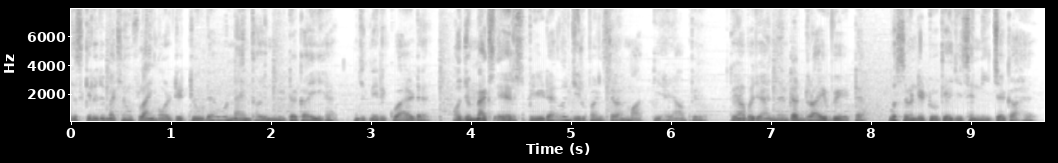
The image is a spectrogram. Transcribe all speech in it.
इसके लिए जो मैक्सिमम फ्लाइंग ऑल्टीट्यूड है, वो नाइन थाउज़ेंड मीटर का ही है, जितनी रिक्वायर्ड है, और जो मैक्स एयर स्पीड है, वो ज़ीरो पॉइंट सेवन मार्क की है यहाँ पे। तो यहाँ पे जो इंजन का ड्राइव वेट है, वो सेवेंटी टू के से नीचे का है।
